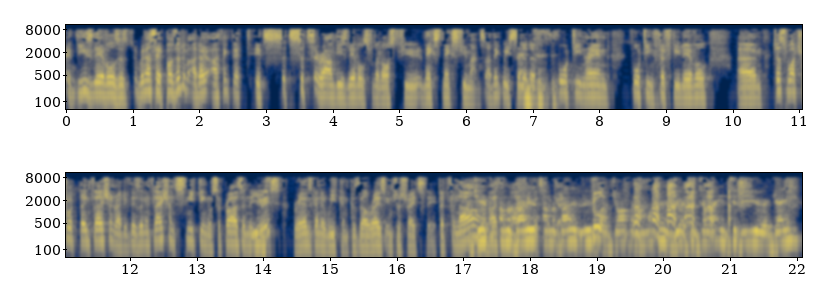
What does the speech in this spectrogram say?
at these levels is, when I say positive, I don't, I think that it's, it sits around these levels for the last few, next, next few months. I think we sit Fantastic. at a 14 rand, 1450 level. Um, just watch what the inflation rate, if there's an inflation sneaking or surprise in the yes. US, Rand's going to weaken because they'll raise interest rates there. But for now, Geoff, I, am about, to, I'm okay. about to lose cool. my job and I'm not going to do it until I interview you again.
